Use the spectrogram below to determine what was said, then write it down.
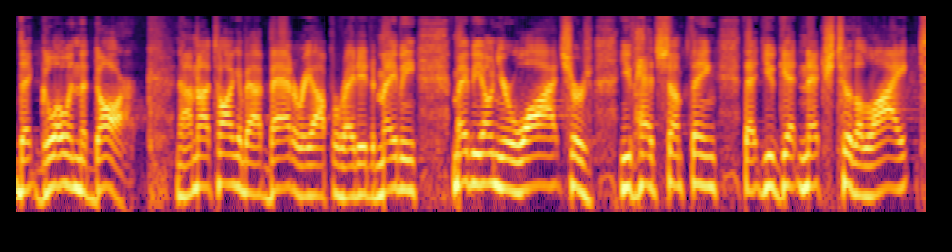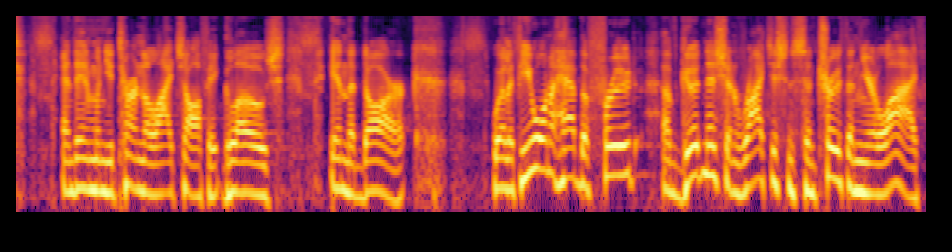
that glow in the dark. Now, I'm not talking about battery operated. Maybe, maybe on your watch, or you've had something that you get next to the light, and then when you turn the lights off, it glows in the dark. Well, if you want to have the fruit of goodness and righteousness and truth in your life,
